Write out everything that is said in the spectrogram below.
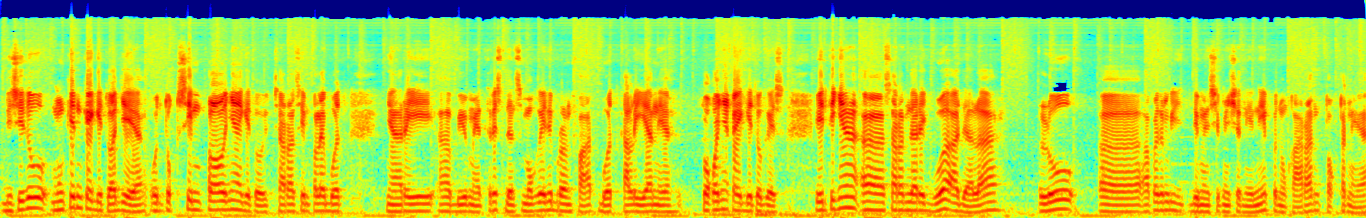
di situ mungkin kayak gitu aja ya untuk simpelnya gitu. Cara simpelnya buat nyari uh, biometris dan semoga ini bermanfaat buat kalian ya. Pokoknya kayak gitu guys. Intinya uh, saran dari gua adalah lu uh, apa namanya dimensi mission ini penukaran token ya.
